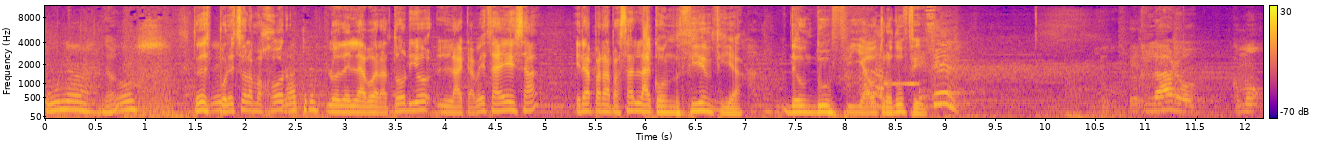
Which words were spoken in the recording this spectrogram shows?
Una, ¿No? dos. Entonces, por eso a lo mejor cuatro. lo del laboratorio, la cabeza esa, era para pasar la conciencia de un Duffy a otro Duffy. ¿Es él? Claro. Como,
